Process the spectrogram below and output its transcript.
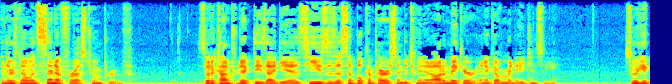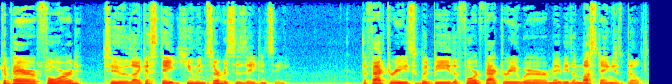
and there's no incentive for us to improve. So, to contradict these ideas, he uses a simple comparison between an automaker and a government agency. So we could compare Ford to like a state human services agency. The factories would be the Ford factory where maybe the Mustang is built.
